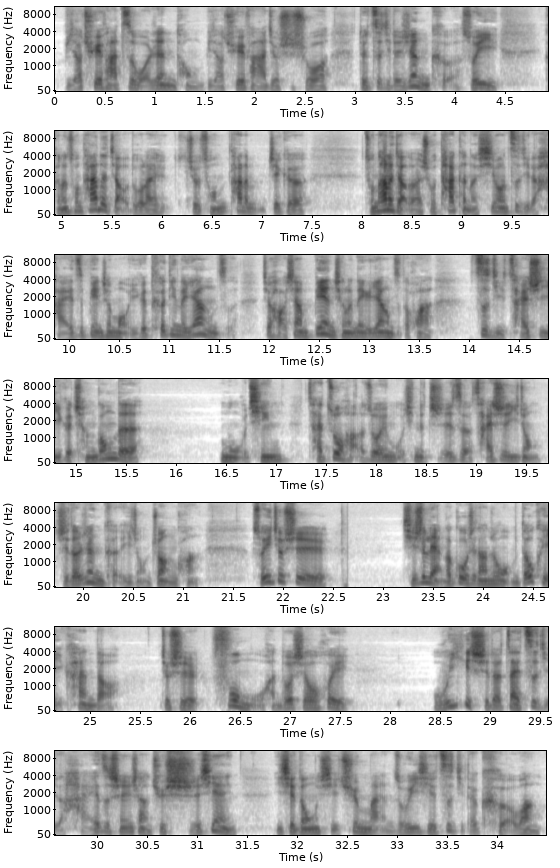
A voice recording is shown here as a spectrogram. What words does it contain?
比较缺乏自我认同，比较缺乏就是说对自己的认可，所以可能从他的角度来，就从他的这个。从他的角度来说，他可能希望自己的孩子变成某一个特定的样子，就好像变成了那个样子的话，自己才是一个成功的母亲，才做好了作为母亲的职责，才是一种值得认可的一种状况。所以，就是其实两个故事当中，我们都可以看到，就是父母很多时候会无意识的在自己的孩子身上去实现一些东西，去满足一些自己的渴望。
